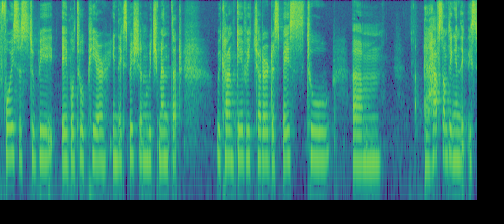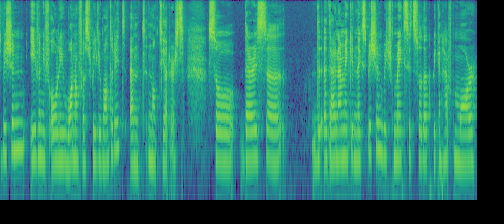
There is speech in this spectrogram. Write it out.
voices to be able to appear in the exhibition, which meant that we kind of gave each other the space to um, have something in the exhibition, even if only one of us really wanted it and not the others. So there is a, a dynamic in the exhibition which makes it so that we can have more.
